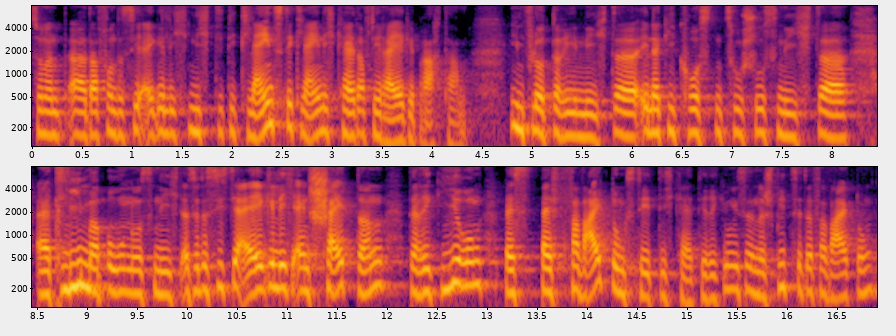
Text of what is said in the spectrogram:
sondern äh, davon, dass sie eigentlich nicht die, kleinste Kleinigkeit auf die Reihe gebracht haben. Impflotterie nicht, äh, Energiekostenzuschuss nicht, äh, Klimabonus nicht. Also das ist ja eigentlich ein Scheitern der Regierung bei Verwaltungstätigkeit. Die Regierung ist an der Spitze der Verwaltung.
